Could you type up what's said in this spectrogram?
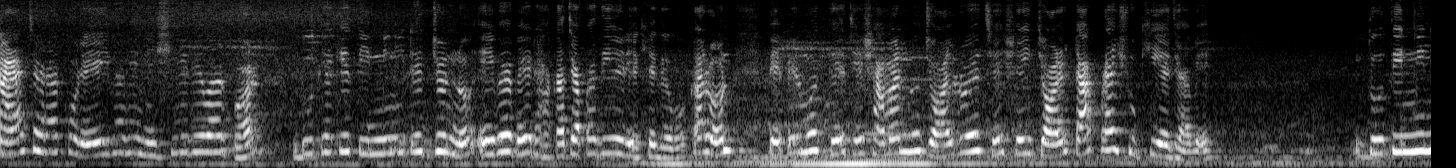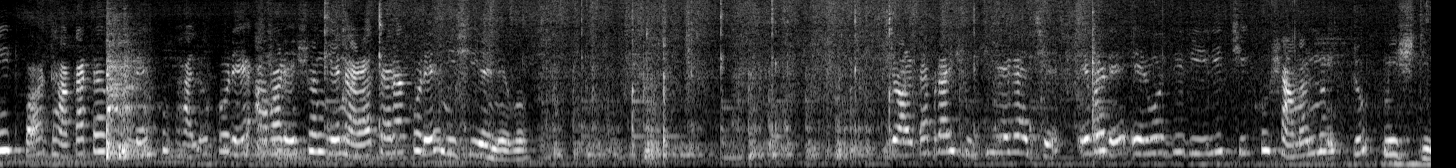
নাড়াচাড়া করে এইভাবে মিশিয়ে দেওয়ার পর দু থেকে তিন মিনিটের জন্য এইভাবে ঢাকা চাপা দিয়ে রেখে দেব। কারণ পেঁপের মধ্যে যে সামান্য জল রয়েছে, সেই জলটা প্রায় শুকিয়ে যাবে। দু তিন মিনিট পর ঢাকাটা খুলে খুব ভালো করে আবার এর সঙ্গে নাড়াচাড়া করে মিশিয়ে নেব। জলটা প্রায় শুকিয়ে গেছে। এবারে এর মধ্যে দিয়ে দিচ্ছি খুব সামান্য একটু মিষ্টি।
